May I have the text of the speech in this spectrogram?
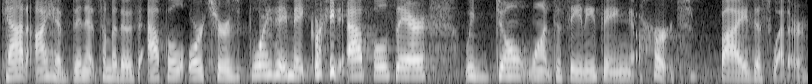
Kat, I have been at some of those apple orchards. Boy, they make great apples there. We don't want to see anything hurt by this weather.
